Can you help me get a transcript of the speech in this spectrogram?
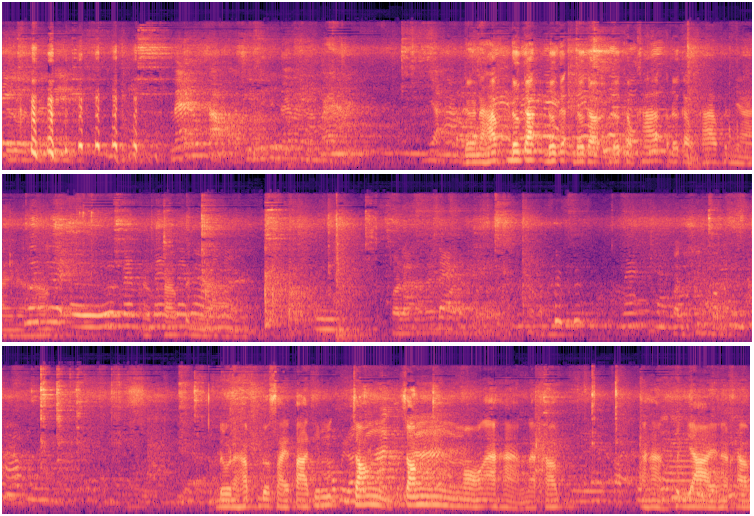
นิตื่ทนสิแม่ลูกสาวขอชิมนิดนึงได้ไหมครับแม่อยากดูนะครับดูกับดูกับดูกับดูกับข้าวดูกับข้าวคุณยายนะเฮ้ครับยเฮ้ยเออแม่กับแม่ข้าวแม่คุณแม่ยาย พอแล้วแม่แม่ขอบคุณครับดูนะครับ ดูสายตาที่จ้องจ้องมองอาหารนะครับ อาหารคุณยายนะครับ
